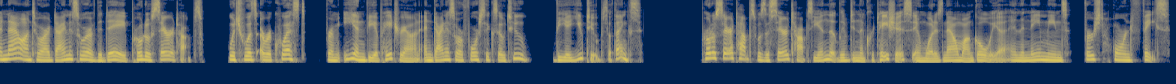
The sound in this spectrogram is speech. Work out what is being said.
And now onto our dinosaur of the day, Protoceratops, which was a request from Ian via Patreon and Dinosaur4602 via YouTube, so thanks. Protoceratops was a ceratopsian that lived in the Cretaceous in what is now Mongolia, and the name means first horned face.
